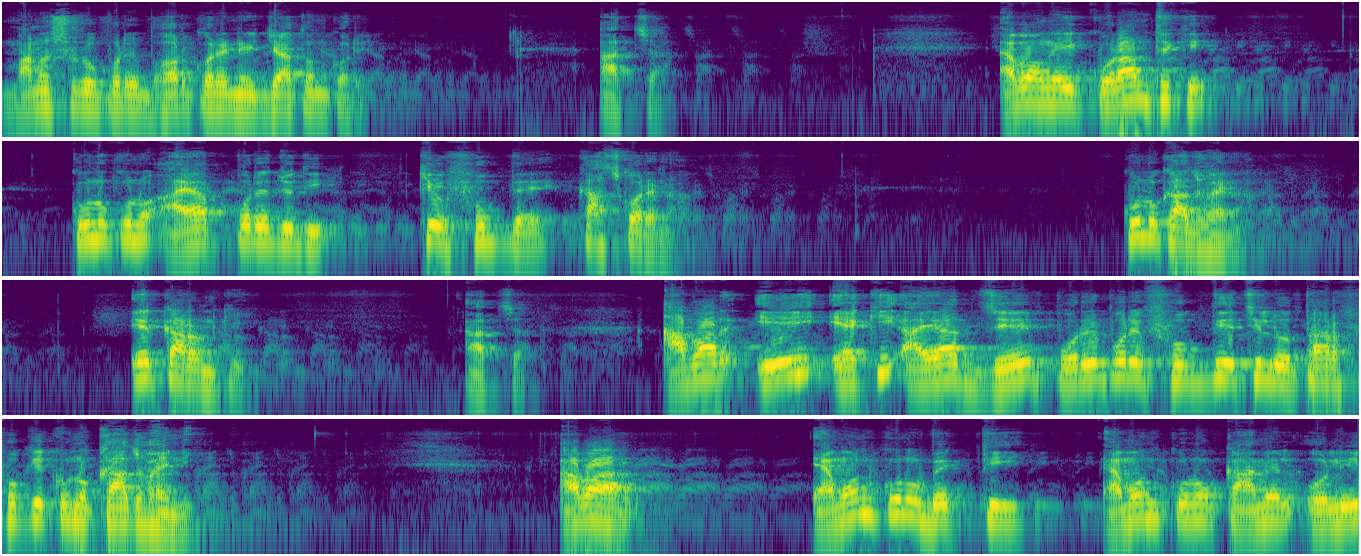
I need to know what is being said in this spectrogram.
মানুষের উপরে ভর করে নির্যাতন করে। আচ্ছা। এবং এই কোরআন থেকে কোনো কোনো আয়াত পরে যদি কেউ ফুক দেয়, কাজ করে না। কোনো কাজ হয় না। এর কারণ কি? আচ্ছা আবার এই একই আয়াত যে পরে পরে ফুক দিয়েছিল, তার ফুকে কোনো কাজ হয়নি। আবার এমন কোনো ব্যক্তি, এমন কোনো কামেল অলি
